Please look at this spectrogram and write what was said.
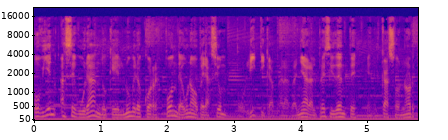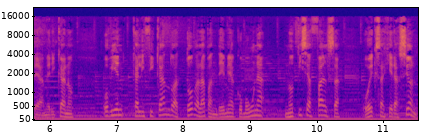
o bien asegurando que el número corresponde a una operación política para dañar al presidente, en el caso norteamericano, o bien calificando a toda la pandemia como una noticia falsa o exageración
